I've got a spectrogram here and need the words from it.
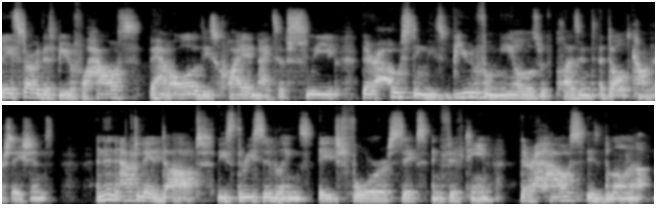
They start with this beautiful house. They have all of these quiet nights of sleep. They're hosting these beautiful meals with pleasant adult conversations. And then after they adopt these three siblings, aged four, six, and 15, their house is blown up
